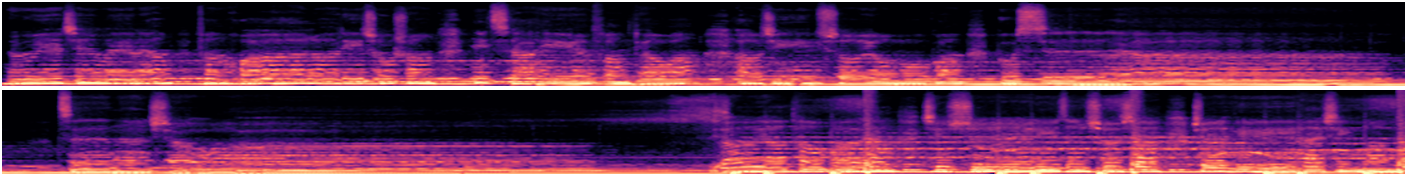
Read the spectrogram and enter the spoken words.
入夜渐微凉，繁华落地成霜。你在远方眺望，耗尽所有目光，不思量，怎能消亡？遥遥桃花凉，前世你怎舍下这一海心茫茫？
